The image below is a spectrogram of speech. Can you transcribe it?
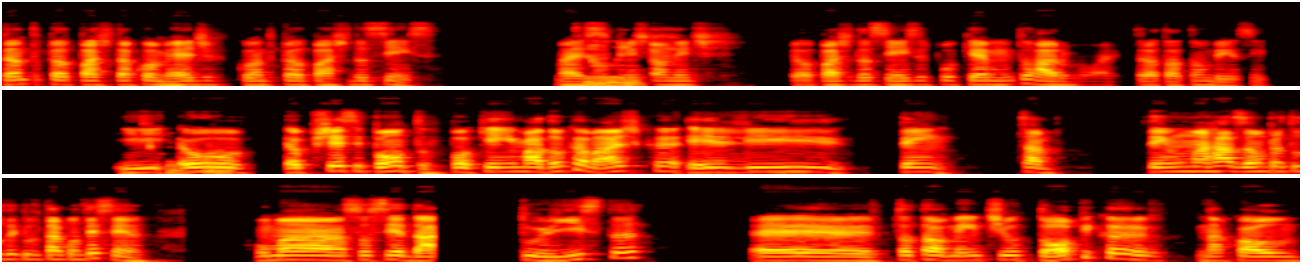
Tanto pela parte da comédia quanto pela parte da ciência. Mas Realmente. principalmente pela parte da ciência, porque é muito raro um anime tratar tão bem assim. E eu, eu puxei esse ponto porque em Madoka Mágica ele tem, sabe, tem uma razão para tudo aquilo que tá acontecendo. Uma sociedade turista é, totalmente utópica, na qual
